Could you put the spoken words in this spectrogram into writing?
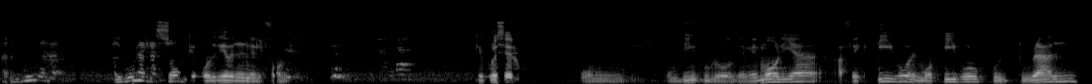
alguna, alguna razón que podría haber en el fondo, que puede ser un, vínculo de memoria, afectivo, emotivo, cultural,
